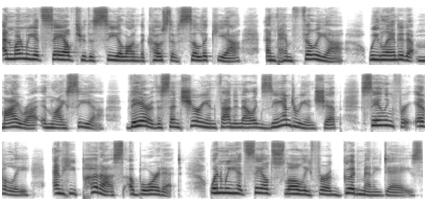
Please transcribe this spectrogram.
And when we had sailed through the sea along the coast of Cilicia and Pamphylia, we landed at Myra in Lycia. There, the centurion found an Alexandrian ship sailing for Italy, and he put us aboard it. When we had sailed slowly for a good many days,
